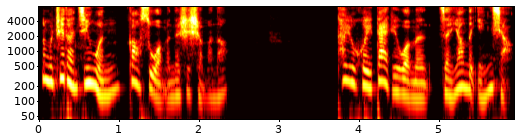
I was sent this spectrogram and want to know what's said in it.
那么这段经文告诉我们的是什么呢？它又会带给我们怎样的影响？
